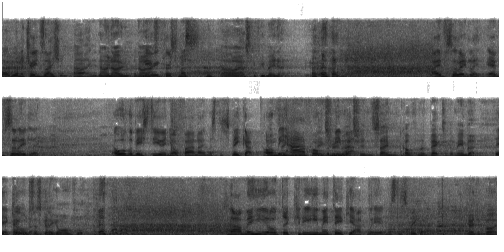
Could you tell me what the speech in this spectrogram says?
Oh, you want a translation? Uh, No, no, no. Merry asked- Christmas. No, I ask if you mean it. absolutely, absolutely. All the best to you and your whānau, Mr Speaker. On Oh, you. behalf of Thanks the very member... much, and same compliment back to the member. There, How long is this going to go on for? Ngā mihi o te kirihimete ki a koe, Mr Speaker. Kei te pai.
